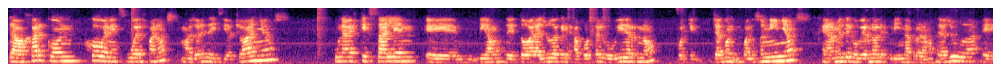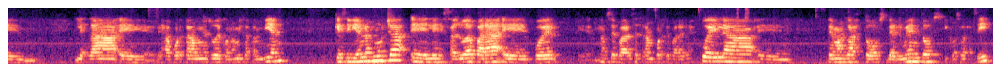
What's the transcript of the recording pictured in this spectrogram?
trabajar con jóvenes huérfanos mayores de 18 años una vez que salen, eh, digamos, de toda la ayuda que les aporta el gobierno, porque ya cuando son niños, generalmente el gobierno les brinda programas de ayuda, eh, les da, eh, les aporta una ayuda económica también, que si bien no es mucha, les ayuda para poder, no sé, pagarse el transporte para la escuela, demás gastos de alimentos y cosas así,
